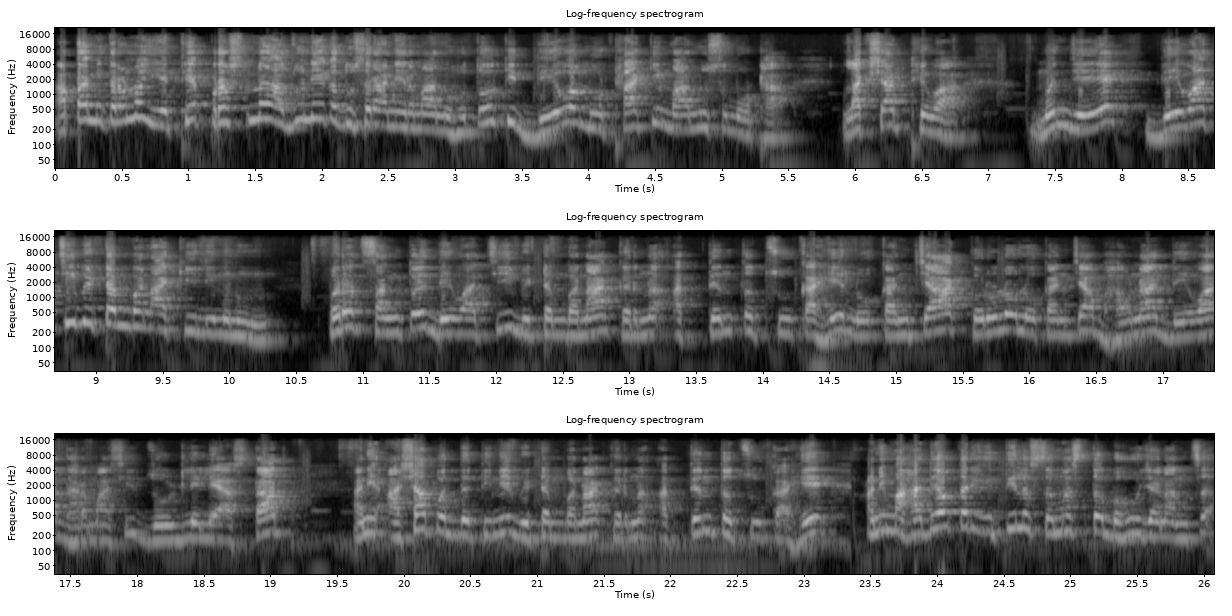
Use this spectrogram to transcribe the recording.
आता मित्रांनो येथे प्रश्न अजून एक दुसरा निर्माण होतो की देव मोठा की माणूस मोठा? लक्षात ठेवा. म्हणजे देवाची विटंबना केली म्हणून. परत सांगतोय देवाची विटंबना करणं अत्यंत चूक आहे. लोकांच्या करोडो लोकांच्या भावना देवा धर्माशी जोडलेल्या असतात आणि अशा पद्धतीने विटंबना करणं अत्यंत चूक आहे. आणि महादेव तर येथील समस्त बहुजनांचं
